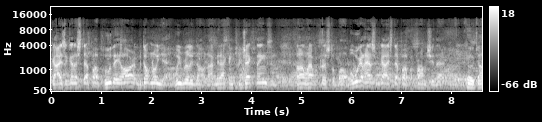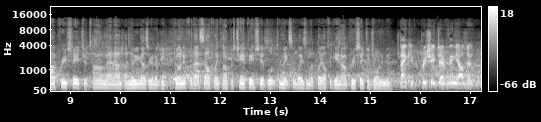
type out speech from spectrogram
guys are going to step up. Who they are, we don't know yet. We really don't. I mean, I can project things, and, but I don't have a crystal ball. But we're going to have some guys step up. I promise you that. Coach, I appreciate your time, man. I, I know you guys are going to be going in for that Southland Conference Championship. Look to make some ways in the playoff again. I appreciate you joining me. Thank you. Appreciate everything y'all do.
